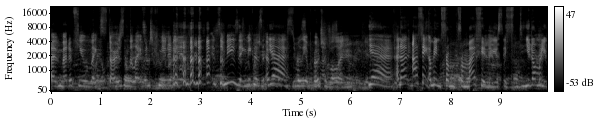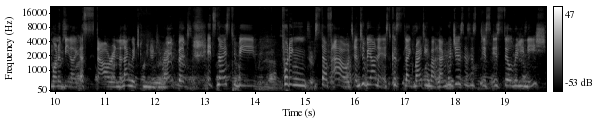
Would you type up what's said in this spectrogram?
I've met a few like stars in the language community, and it's amazing because everybody's really approachable and Yeah, and I, I think I mean from from my feeling is if you don't really want to be like a star in the language community, right? But it's nice to be putting stuff out, and to be honest, because like writing about languages is, is is still really niche.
